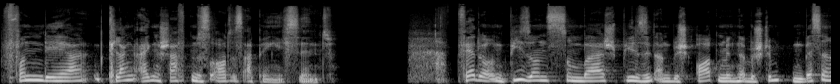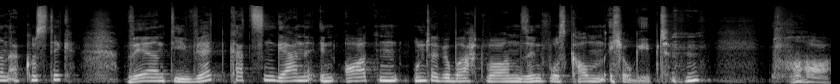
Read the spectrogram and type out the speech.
von der Klangeigenschaften des Ortes abhängig sind. Pferde und Bisons zum Beispiel sind an Orten mit einer bestimmten besseren Akustik, während die Wildkatzen gerne in Orten untergebracht worden sind, wo es kaum ein Echo gibt. Mhm.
